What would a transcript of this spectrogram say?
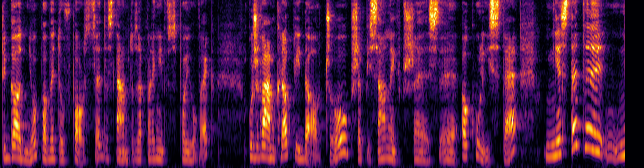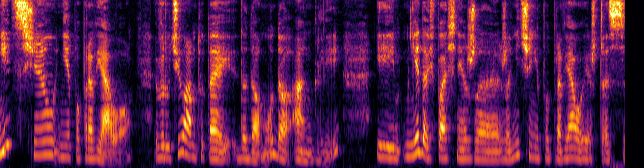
tygodniu pobytu w Polsce dostałam to zapalenie spojówek. Używałam kropli do oczu przepisanych przez e, okulistę. Niestety nic się nie poprawiało. Wróciłam tutaj do domu, do Anglii i nie dość właśnie, że, że nic się nie poprawiało jeszcze z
